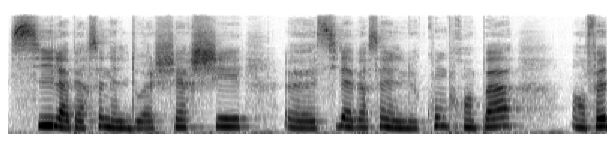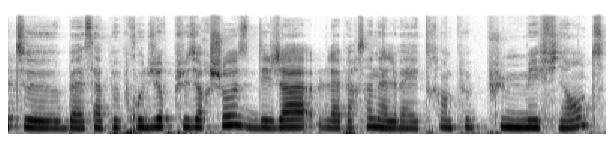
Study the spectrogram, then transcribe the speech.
si la personne elle doit chercher, euh, si la personne elle ne comprend pas, en fait euh, bah, ça peut produire plusieurs choses. Déjà la personne elle va être un peu plus méfiante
